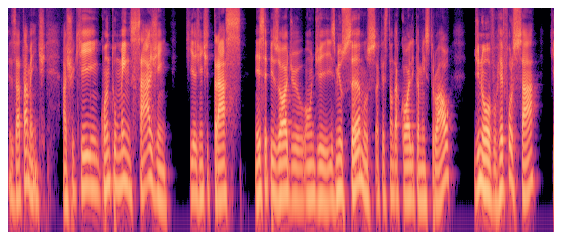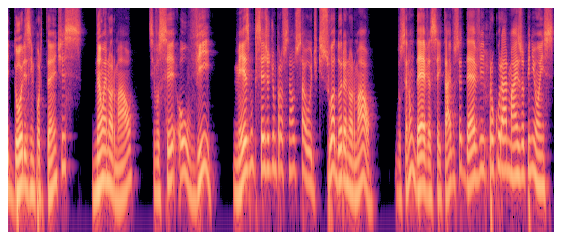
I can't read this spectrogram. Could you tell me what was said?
Exatamente. Acho que enquanto mensagem que a gente traz nesse episódio onde esmiuçamos a questão da cólica menstrual, de novo, reforçar que dores importantes não é normal. Se você ouvir, mesmo que seja de um profissional de saúde, que sua dor é normal, você não deve aceitar e você deve procurar mais opiniões,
